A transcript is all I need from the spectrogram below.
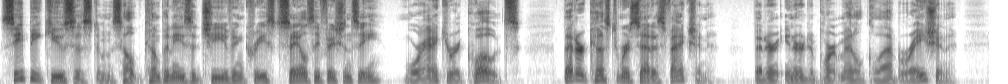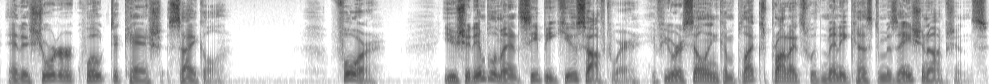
CPQ systems help companies achieve increased sales efficiency, more accurate quotes, better customer satisfaction, better interdepartmental collaboration, and a shorter quote to cash cycle. 4. You should implement CPQ software if you are selling complex products with many customization options,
